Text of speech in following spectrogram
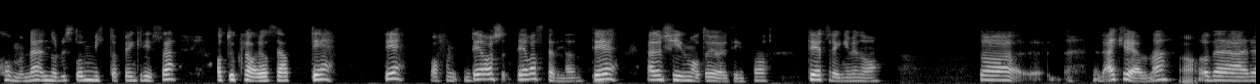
komme med når du står midt oppi en krise, at du klarer å se at det, det, var, for, det, var, det var spennende. Det er en fin måte å gjøre ting på. Det trenger vi nå. Så det er krevende. Ja. Og det er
